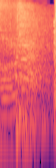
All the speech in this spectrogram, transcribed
回来。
